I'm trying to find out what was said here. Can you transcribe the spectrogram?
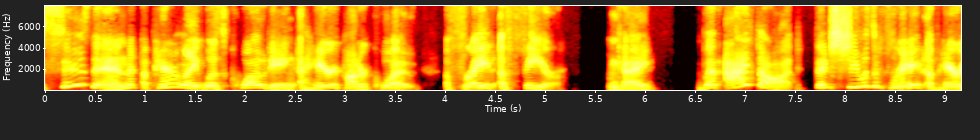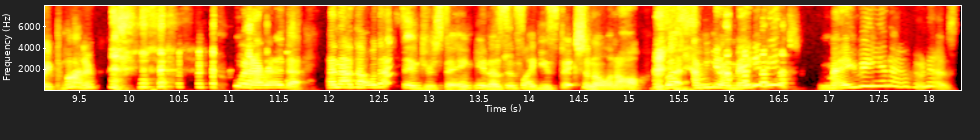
Susan apparently was quoting a Harry Potter quote, afraid of fear. Okay. But I thought that she was afraid of Harry Potter when I read that. And I thought, well, that's interesting, you know, since like he's fictional and all. But I mean, you know, maybe, maybe, you know, who knows?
